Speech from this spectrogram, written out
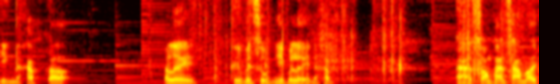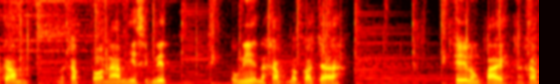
จริงนะครับ ก็ก็เลยถือเป็นสูตรนี้ไปเลยนะครับอ่า2,300กรัมนะครับ ต่อน้ำ20ลิตร ตรงนี้นะครับ เราก็จะเทลงไปนะครับ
